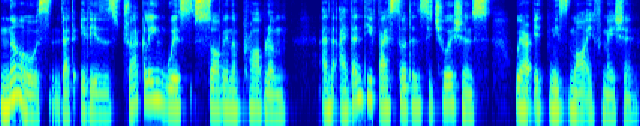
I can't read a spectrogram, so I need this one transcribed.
knows that it is struggling with solving a problem and identifies certain situations where it needs more information.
